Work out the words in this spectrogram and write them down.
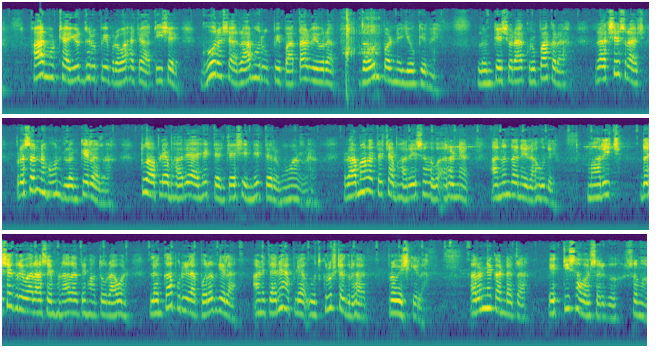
फार मोठ्या युद्धरूपी प्रवाहाच्या अतिशय घोर अशा रामरूपी पाताळ विवरात जाऊन पडणे योग्य नाही. लंकेश्वरा कृपा करा. राक्षसराज प्रसन्न होऊन लंकेला जा. तू आपल्या भारे आहेत त्यांच्याशी नित्य रममान राहा. रामाला त्याच्या भारेसह अरण्यात आनंदाने राहू दे. मारीच दशग्रीवाला असे म्हणाला तेव्हा तो रावण लंकापुरीला परत गेला आणि त्याने आपल्या उत्कृष्ट ग्रहात प्रवेश केला. अरण्यकांडाचा एकतीसावा सर्ग समाप्त.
